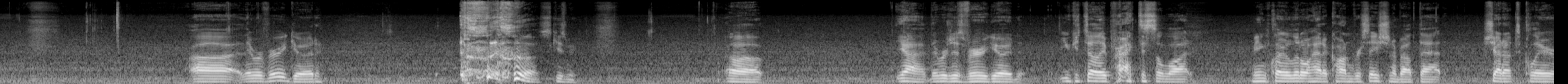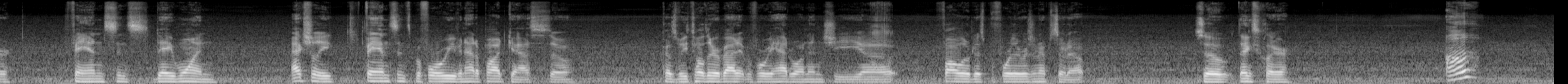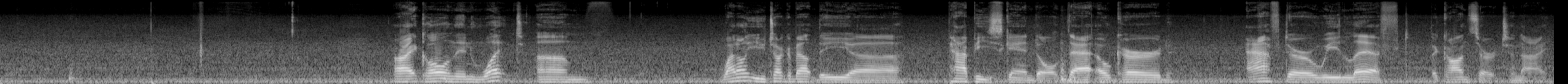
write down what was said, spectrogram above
Uh, they were very good. excuse me. Uh, yeah, they were just very good. You could tell they practiced a lot. Me and Claire Little had a conversation about that. Shout out to Claire, fan since day one. Actually, fan since before we even had a podcast. So, because we told her about it before we had one, and she uh, followed us before there was an episode out. So, thanks, Claire. Huh? All right, Cole, and then what? Um, why don't you talk about the uh, Pappy scandal that occurred after we left the concert tonight?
